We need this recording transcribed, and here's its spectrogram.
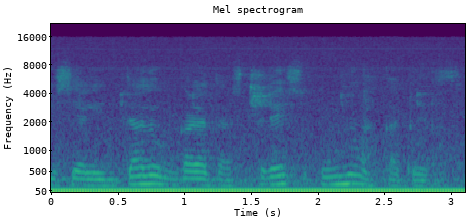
y ser alentado en Gálatas 3, 1 a 14.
